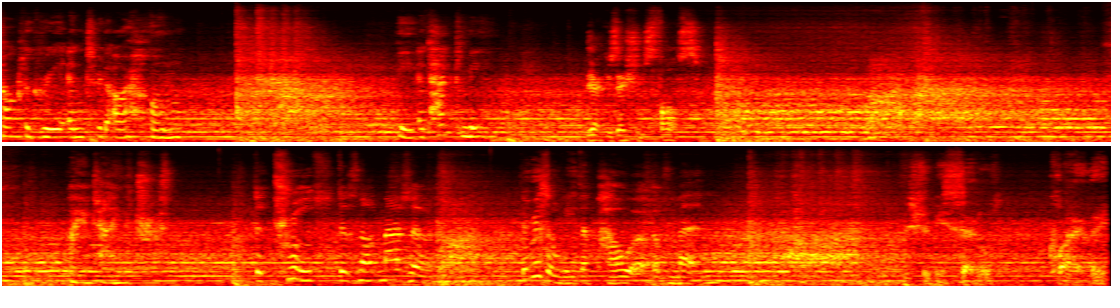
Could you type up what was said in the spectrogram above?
Jacques Le Gris entered our home. He attacked me. The accusation is false. The truth does not matter. There is only the power of men. This should be settled quietly.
